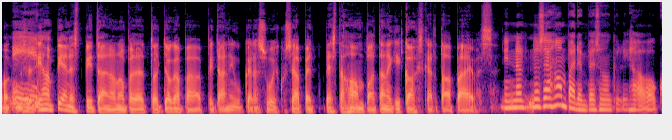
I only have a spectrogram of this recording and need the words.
On, Niin. Ihan pienestä pitäen on opetettu, että joka päivä pitää niin kuin käydä suihkussa ja pe- pestä hampaat ainakin kaksi kertaa päivässä. Niin no, no se hampaidenpesu on kyllä ihan ok.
